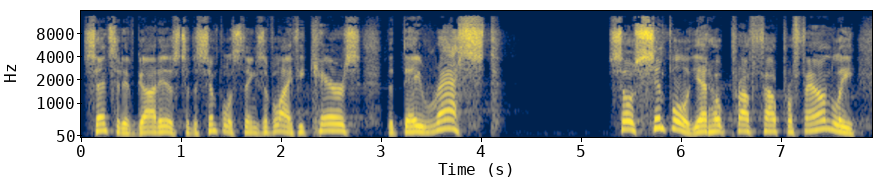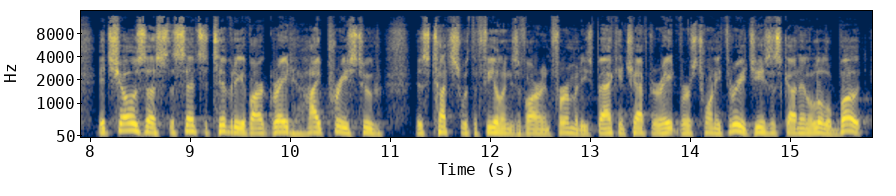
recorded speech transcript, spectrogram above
sensitive God is to the simplest things of life. He cares that they rest. So simple, yet how, profoundly it shows us the sensitivity of our great high priest who is touched with the feelings of our infirmities. Back in chapter 8, verse 23, Jesus got in a little boat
